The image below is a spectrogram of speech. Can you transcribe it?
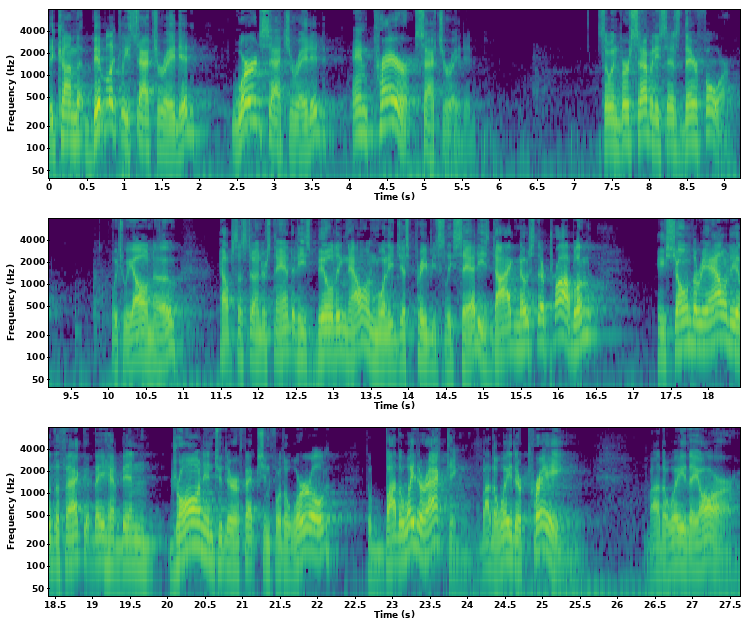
become biblically saturated, Word saturated, and prayer saturated. So in verse 7, he says, Therefore, which we all know helps us to understand that he's building now on what he just previously said. He's diagnosed their problem He's shown the reality of the fact that they have been drawn into their affection for the world by the way they're acting, by the way they're praying, by the way they are.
